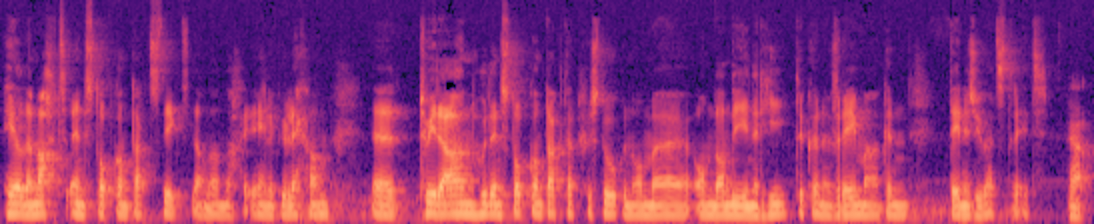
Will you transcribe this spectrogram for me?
heel de nacht in stopcontact steekt, dan, dan dat je eigenlijk je lichaam eh, twee dagen goed in stopcontact hebt gestoken om, eh, om dan die energie te kunnen vrijmaken tijdens je wedstrijd. Ja.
